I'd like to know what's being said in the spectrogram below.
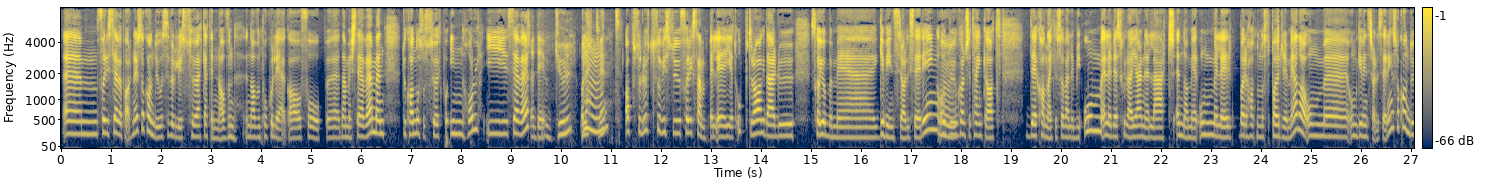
Um, for i CV-partner så kan du jo selvfølgelig søke etter navn, navn på kollegaer og få opp uh, deres CV, men du kan også søke på innhold i CV. Det er jo gull og lettvint. Absolutt. Så hvis du f.eks. er i et oppdrag der du skal jobbe med gevinstrealisering, og du kanskje tenker at det kan jeg ikke så veldig mye om, eller det skulle jeg gjerne lært enda mer om, eller bare hatt noen å spare med da, om, eh, om gevinstrealisering, så kan du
